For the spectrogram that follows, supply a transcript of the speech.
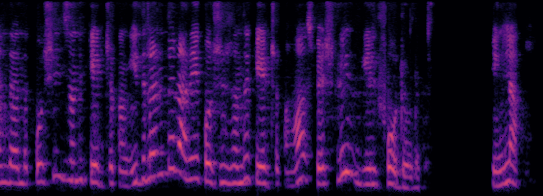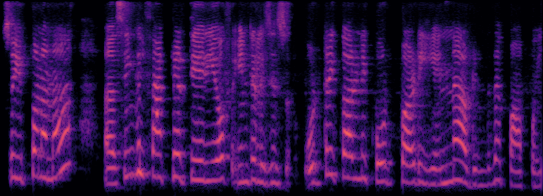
அந்த அந்த கொஷின்ஸ் வந்து கேட்டிருக்காங்க. இதுல இருந்து நிறைய கொஷின்ஸ் வந்து கேட்டிருக்காங்க ஸ்பெஷலி கில்ஃபோர்ட்டோடது. ஓகேங்களா ஸோ இப்போ நம்ம single factor theory of intelligence ஒற்றை காரணி கோட்பாடு என்ன அப்படின்றத பார்ப்போம்.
